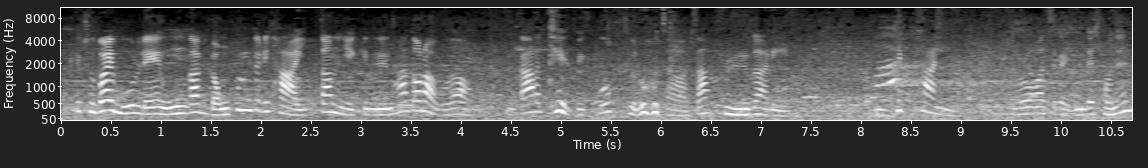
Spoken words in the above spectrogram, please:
그 두바이 몰에 온갖 명품들이 다 있다는 얘기는 하더라고요. 그 까르티에도 있고 들어오자마자 불가리, 음, 티파니 여러 가지가 있는데 저는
